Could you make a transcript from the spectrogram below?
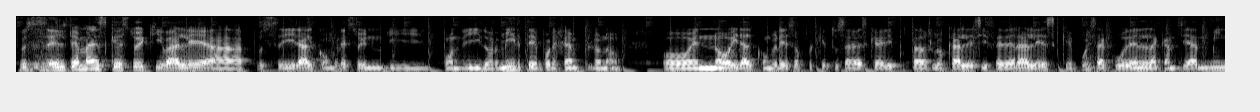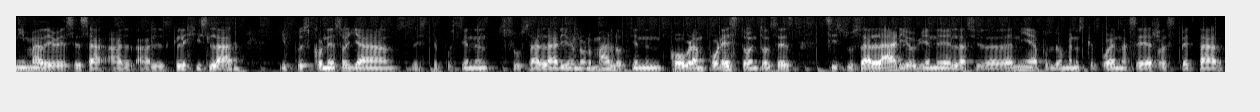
Pues el tema es que esto equivale a pues ir al Congreso y, y dormirte, por ejemplo, ¿no? O en no ir al Congreso, porque tú sabes que hay diputados locales y federales que pues acuden la cantidad mínima de veces al legislar y pues con eso ya este, pues tienen su salario normal o tienen cobran por esto. Entonces si su salario viene de la ciudadanía pues lo menos que pueden hacer es respetar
